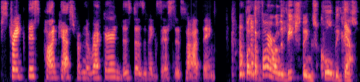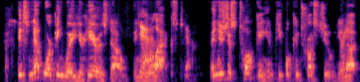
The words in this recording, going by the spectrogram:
strike this podcast from the record. This doesn't exist. It's not a thing. But the fire on the beach thing is cool because it's networking where your hair is down and Yeah. you're relaxed. Yeah. And you're just talking and people can trust you. You're Right. not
